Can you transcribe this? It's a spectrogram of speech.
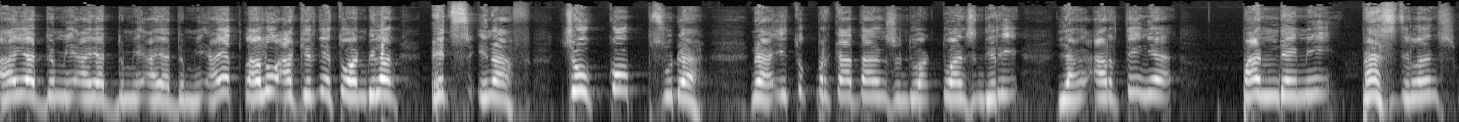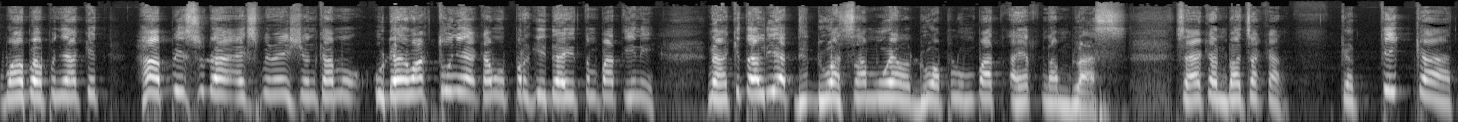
ayat demi ayat demi ayat demi ayat. Lalu akhirnya Tuhan bilang, it's enough. Cukup sudah. Nah itu perkataan Tuhan sendiri yang artinya pandemi, pestilence, wabah penyakit, habis sudah expiration kamu. Udah waktunya kamu pergi dari tempat ini. Nah kita lihat di 2 Samuel 24 ayat 16. Saya akan bacakan ketika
